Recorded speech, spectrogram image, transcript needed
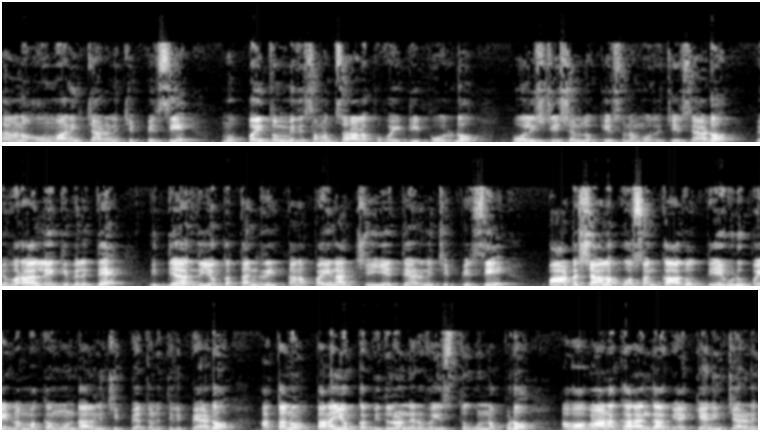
తనను అవమానించాడని చెప్పేసి ముప్పై తొమ్మిది సంవత్సరాల కువైటీ పౌరుడు పోలీస్ స్టేషన్లో కేసు నమోదు చేశాడు. వివరాల్లోకి వెళితే విద్యార్థి యొక్క తండ్రి తన పైన చెయ్యి ఎత్తాడని చెప్పేసి పాఠశాల కోసం కాదు దేవుడిపై నమ్మకం ఉండాలని చెప్పి అతను తెలిపాడు. అతను తన యొక్క విధులు నిర్వహిస్తూ ఉన్నప్పుడు అవమానకరంగా వ్యాఖ్యానించాడని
